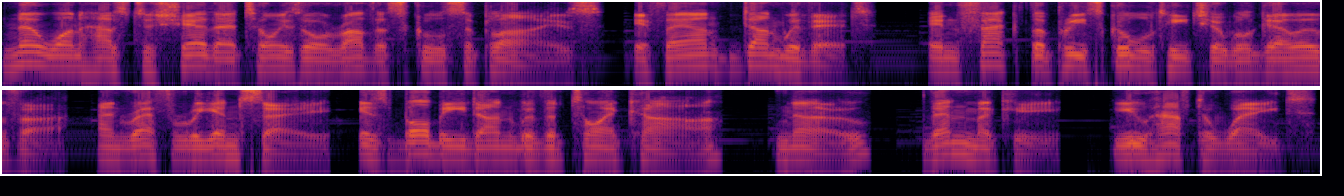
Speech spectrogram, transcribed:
No one has to share their toys or other school supplies if they aren't done with it. In fact the preschool teacher will go over and referee and say, is Bobby done with the toy car? No? Then Mickey, you have to wait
